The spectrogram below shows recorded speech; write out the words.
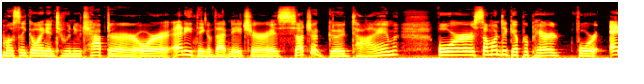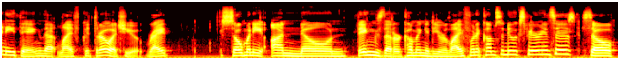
mostly going into a new chapter or anything of that nature is such a good time for someone to get prepared for anything that life could throw at you, right? So many unknown things that are coming into your life when it comes to new experiences. So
